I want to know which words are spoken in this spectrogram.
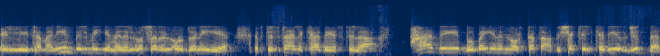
اللي 80% من الأسر الأردنية بتستهلك هذه السلع. هذه ببين إنه ارتفع بشكل كبير جدا.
